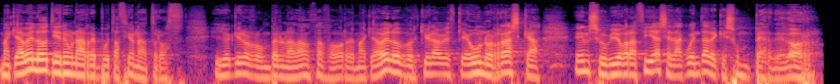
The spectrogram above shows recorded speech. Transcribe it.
Maquiavelo tiene una reputación atroz. Y yo quiero romper una lanza a favor de Maquiavelo porque una vez que uno rasca en su biografía se da cuenta de que es un perdedor.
